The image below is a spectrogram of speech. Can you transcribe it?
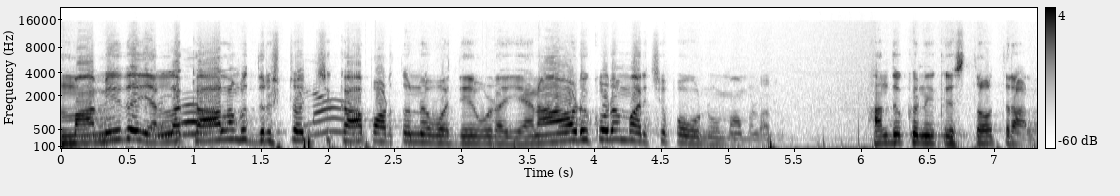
మా మీద ఎల్లకాలము దృష్టి వచ్చి కాపాడుతున్నావు దేవుడా ఏనాడు కూడా మర్చిపోవు నువ్వు మమ్మలను. అందుకు నీకు స్తోత్రాలు.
